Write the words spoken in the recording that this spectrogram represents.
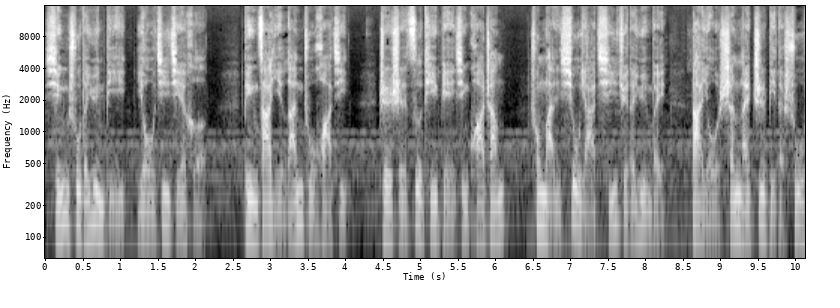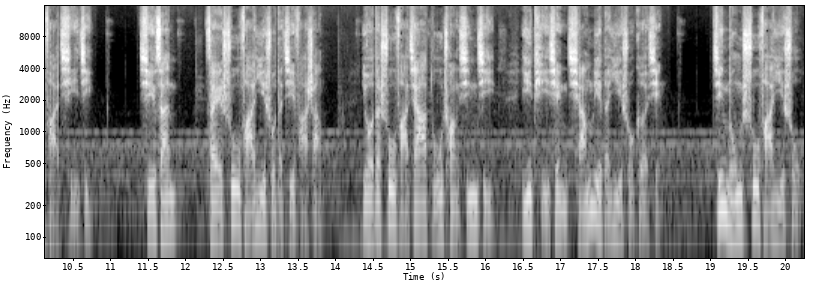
行书的运笔有机结合，并杂以兰竹画技，致使字体扁形夸张，充满秀雅奇绝的韵味，大有神来之笔的书法奇迹。其三，在书法艺术的技法上，有的书法家独创新技，以体现强烈的艺术个性。金农书法艺术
